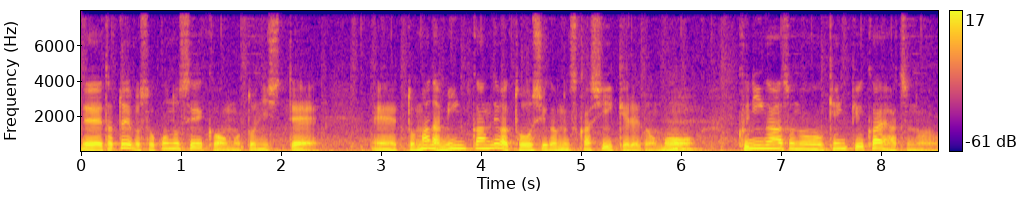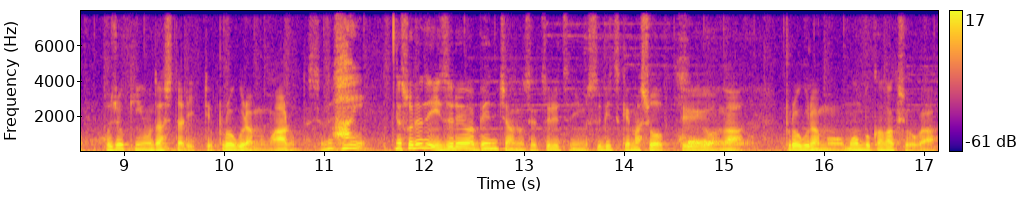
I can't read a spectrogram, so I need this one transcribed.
で例えばそこの成果をもとにしてえーと、まだ民間では投資が難しいけれども、うん、国がその研究開発の補助金を出したりっていうプログラムもあるんですよね。はい、でそれでいずれはベンチャーの設立に結びつけましょうっていうようなプログラムを文部科学省が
